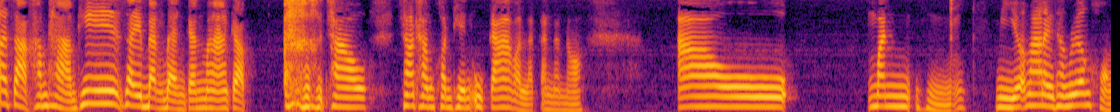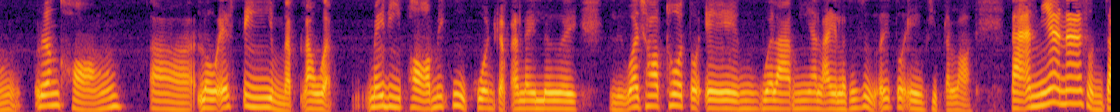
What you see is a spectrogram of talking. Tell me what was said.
มาจากคำถามที่ใส่แบ่งๆกันมากับชาวชาวทำคอนเทนต์อูก้าก่อนละกันนะเนาะเอามันมีเยอะมากเลยทั้งเรื่องของเรื่องของเอ่อ low esteem แบบเราแบบไม่ดีพอไม่คู่ควรกับอะไรเลย หรือว่าชอบโทษตัวเอง เวลามีอะไรเราจะรู้สึกเอ้ยตัวเองผิดตลอด แต่อันเนี้ยน่าสนใจ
